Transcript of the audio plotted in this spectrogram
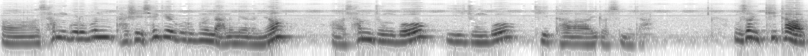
3그룹은 어, 다시 세 개 그룹으로 나누면은요. 3중복, 2중복, 기타 이렇습니다. 우선 기타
